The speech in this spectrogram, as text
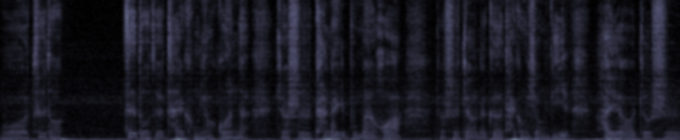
我最多最多对太空有关的，就是看了一部漫画，就是叫那个《太空兄弟》，还有就是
